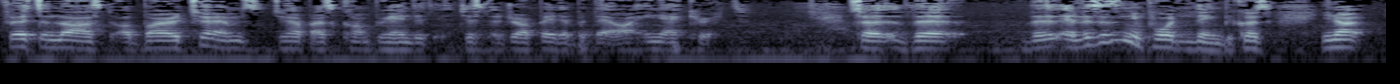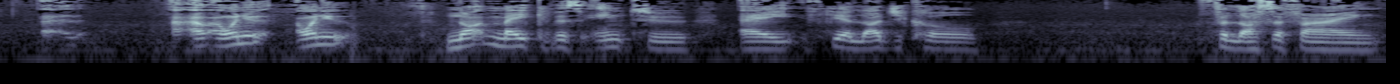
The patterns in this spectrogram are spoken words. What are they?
First and last are borrowed terms to help us comprehend it just a drop better, but they are inaccurate. So the, the and this is an important thing because, you know, I, I, want you, I want you, not make this into a theological, philosophizing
